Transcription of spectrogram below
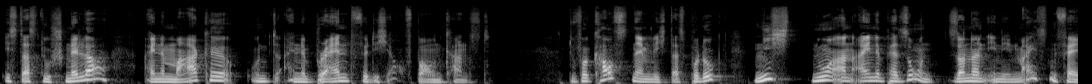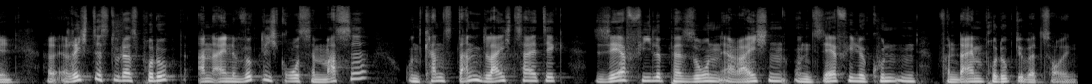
ist, dass du schneller eine Marke und eine Brand für dich aufbauen kannst. Du verkaufst nämlich das Produkt nicht nur an eine Person, sondern in den meisten Fällen richtest du das Produkt an eine wirklich große Masse und kannst dann gleichzeitig sehr viele Personen erreichen und sehr viele Kunden von deinem Produkt überzeugen.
